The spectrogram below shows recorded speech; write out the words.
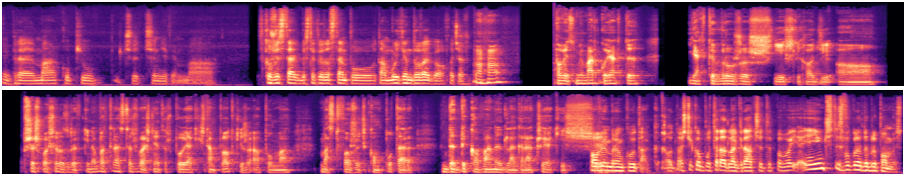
grę ma, kupił, czy, czy nie wiem, ma skorzysta jakby z tego dostępu tam weekendowego chociażby. Uh-huh. Powiedz mi Marku, jak ty, jak ty wróżysz, jeśli chodzi o przyszłość rozrywki? No bo teraz też właśnie też były jakieś tam plotki, że Apple ma ma stworzyć komputer dedykowany dla graczy jakieś... Powiem Remku tak, odnośnie komputera dla graczy typowo, ja nie wiem czy to jest w ogóle dobry pomysł.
